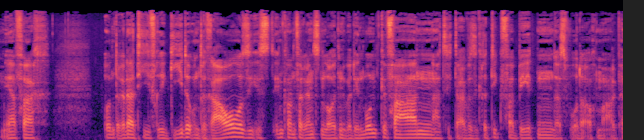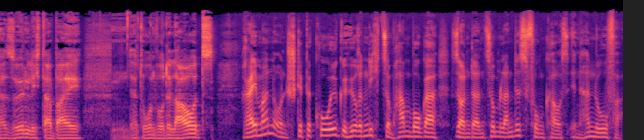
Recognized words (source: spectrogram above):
mehrfach und relativ rigide und rau. Sie ist in Konferenzen Leuten über den Mund gefahren, hat sich teilweise Kritik verbeten. Das wurde auch mal persönlich dabei. Der Ton wurde laut. Reimann und Stippekohl gehören nicht zum Hamburger, sondern zum Landesfunkhaus in Hannover.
